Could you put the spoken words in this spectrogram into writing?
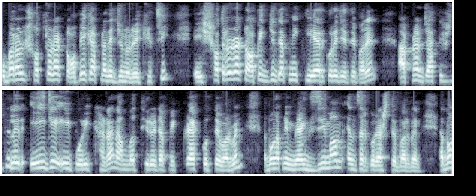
ওভারঅল সতেরোটা টপিক আপনাদের জন্য রেখেছি। এই সতেরোটা টপিক যদি আপনি ক্লিয়ার করে যেতে পারেন, আপনার জাতীয় বিশ্ববিদ্যালয়ের এই যে এই পরীক্ষাটা নাম্বার থিওরিটা আপনি ক্র্যাক করতে পারবেন এবং আপনি ম্যাক্সিমাম অ্যান্সার করে আসতে পারবেন। এবং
